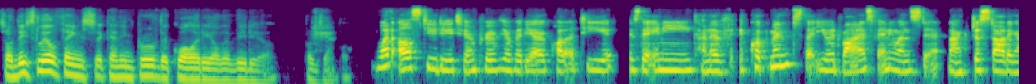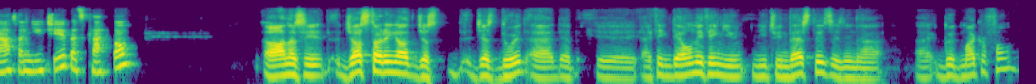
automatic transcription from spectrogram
So these little things can improve the quality of the video for example. What else do you do to improve your video quality? Is there any kind of equipment that you advise for anyone st- like just starting out on youtube as a platform? Honestly just starting out just just do it. Uh, the, uh, i think the only thing you need to invest is is in a, a good microphone.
